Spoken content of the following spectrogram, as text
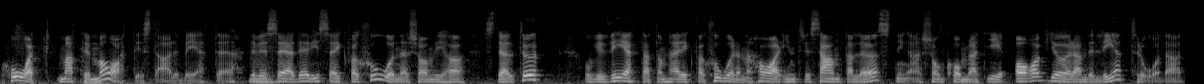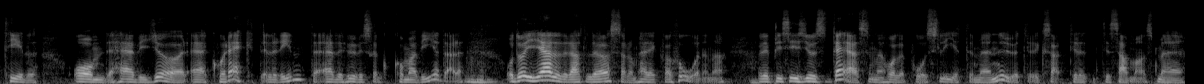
hårt matematiskt arbete, det vill mm. säga det är vissa ekvationer som vi har ställt upp och vi vet att de här ekvationerna har intressanta lösningar som kommer att ge avgörande ledtrådar till om det här vi gör är korrekt eller inte, eller hur vi ska komma vidare. Mm. Och då gäller det att lösa de här ekvationerna. Och det är precis just det som jag håller på och sliter med nu till, till, tillsammans med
